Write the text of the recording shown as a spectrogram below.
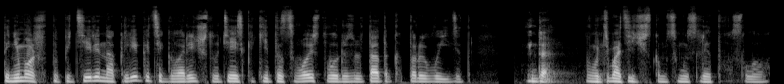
Ты не можешь в папетире накликать и говорить, что у тебя есть какие-то свойства у результата, который выйдет. Да. В математическом смысле этого слова.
